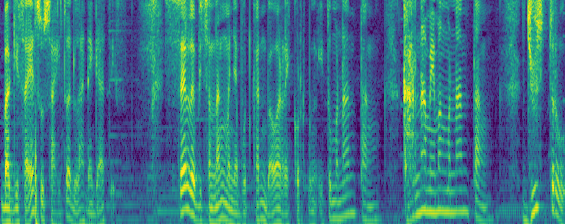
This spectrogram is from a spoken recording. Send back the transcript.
Bagi saya susah itu adalah negatif. Saya lebih senang menyebutkan bahwa rekrutmen itu menantang karena memang menantang. Justru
